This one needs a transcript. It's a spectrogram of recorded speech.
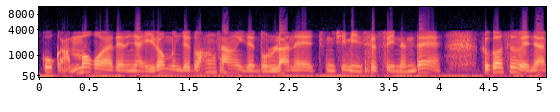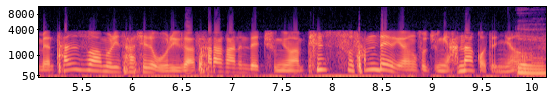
꼭 안 먹어야 되느냐 이런 문제도 항상 이제 논란의 중심이 있을 수 있는데 그것은 왜냐하면 탄수화물이 사실은 우리가 살아가는데 중요한 필수 3대 영양소 중에 하나거든요. 예.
